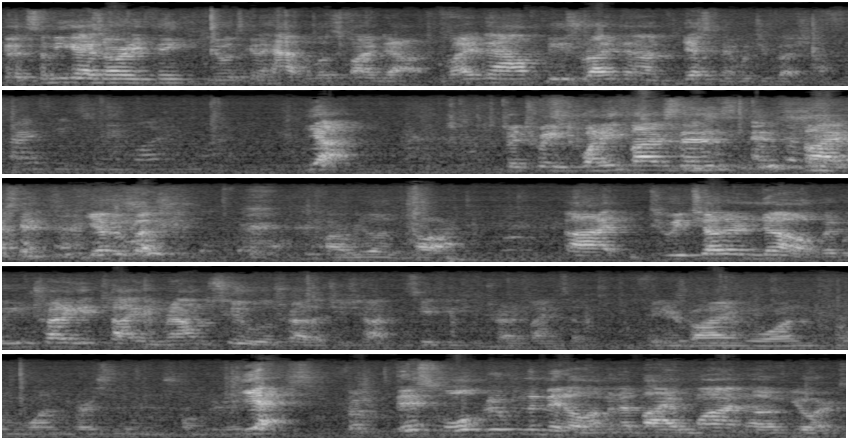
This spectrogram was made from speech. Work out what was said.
Good. Some of you guys already think you know what's going to happen. Let's find out. Right now, please write down. Yes, ma'am. What's your question? Price between what and what? Yeah. Between 25 cents and 5 cents. You have a question? Are we allowed to talk? Uh, to each other, no. But we can try to get talking. Round two, we'll try to let you talk and see if you can try to find something. So you're buying one from one person in this whole group? Yes. From this whole group in the middle, I'm going to buy one of yours.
